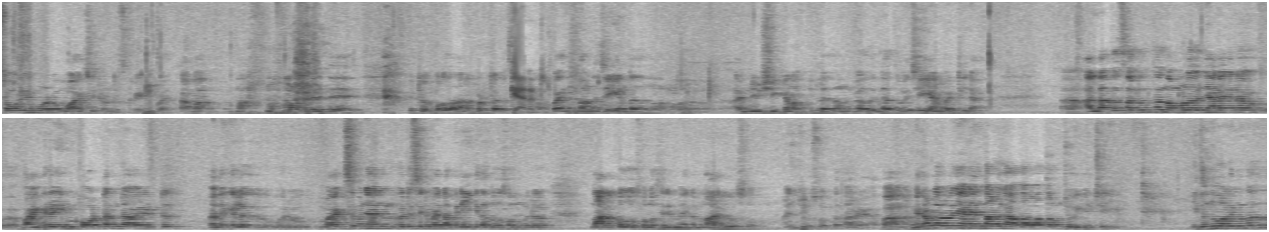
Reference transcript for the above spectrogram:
സ്റ്റോറി മുഴുവൻ വായിച്ചിട്ടുണ്ട് സ്ക്രീൻ പ്ലേ കാരണം നമ്മളുടെ ഏറ്റവും പ്രധാനപ്പെട്ട. അപ്പൊ എന്താണ് ചെയ്യേണ്ടതെന്ന് നമ്മൾ അന്വേഷിക്കണം. ഇല്ലാതെ നമുക്ക് അതിന്റെ അത് ചെയ്യാൻ പറ്റില്ല. അല്ലാത്ത സമയത്ത് നമ്മൾ ഞാനങ്ങനെ ഭയങ്കര ഇമ്പോർട്ടന്റ് ആയിട്ട് അല്ലെങ്കിൽ ഒരു മാക്സിമം ഞാൻ ഒരു സിനിമയിൽ അഭിനയിക്കുന്ന ദിവസം ഒരു നാൽപ്പത് ദിവസമുള്ള സിനിമയിലും നാല് ദിവസവും അഞ്ച് ദിവസവും ഒക്കെ താഴെ. അപ്പൊ അങ്ങനെയുള്ള ഞാൻ എന്താണ് കഥാപാത്രം ചോദിക്കുകയും ചെയ്യും. ഇതെന്ന് പറയുന്നത്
